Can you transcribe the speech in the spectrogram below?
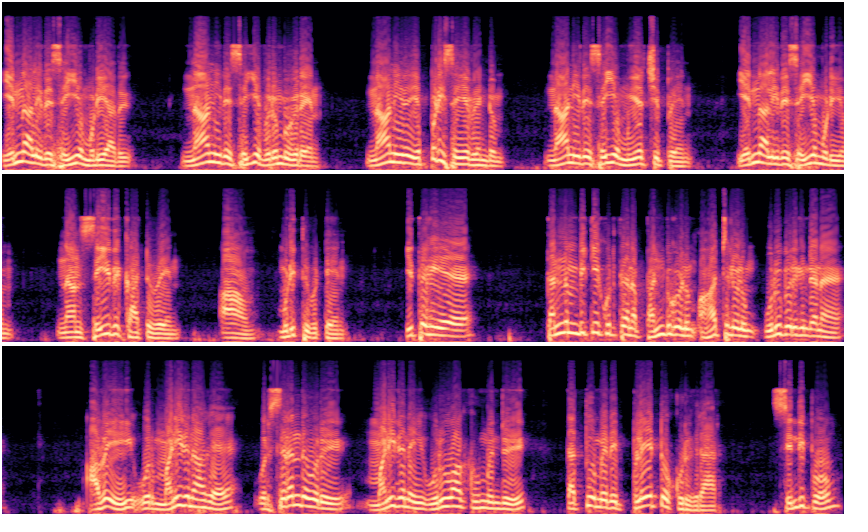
என்னால் இதை செய்ய முடியாது. நான் இதை செய்ய விரும்புகிறேன். நான் இதை எப்படி செய்ய வேண்டும்? நான் இதை செய்ய முயற்சிப்பேன். என்னால் இதை செய்ய முடியும். நான் செய்து காட்டுவேன். ஆம் முடித்து விட்டேன். இத்தகைய தன்னம்பிக்கை குறித்தான பண்புகளும் ஆற்றல்களும் உருபெறுகின்றன. அவை ஒரு மனிதனாக ஒரு சிறந்த ஒரு மனிதனை உருவாக்கும் என்று தத்துவமேதை பிளேட்டோ கூறுகிறார். சிந்திப்போம்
